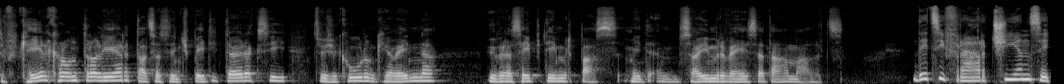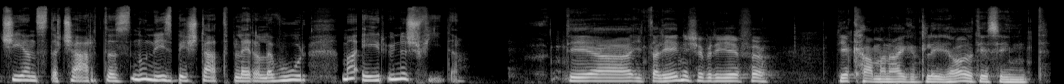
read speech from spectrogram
den Verkehr kontrolliert, also sind Spediteure zwischen Chur und Chiavenna über einen Septemberpass mit dem Säumerwesen damals. Decifrar ciens e ciens de chartas non es bestat plera lavur, ma eir una sfida. Die italienischen Briefe, die kann man eigentlich, ja, die sind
